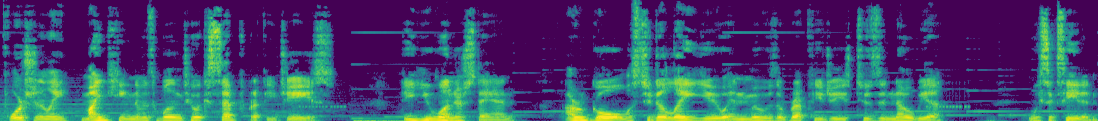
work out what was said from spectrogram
Fortunately, my kingdom is willing to accept refugees. Do you understand? Our goal was to delay you and move the refugees to Zenobia. We succeeded,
